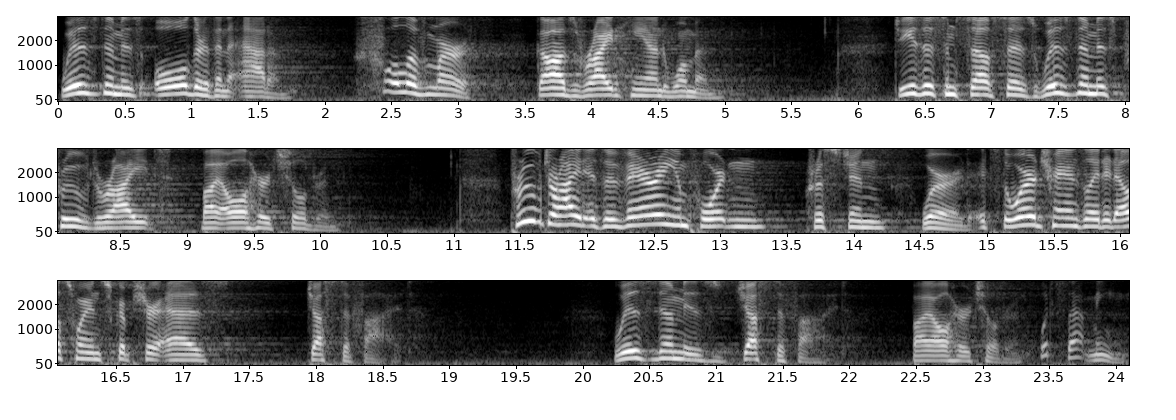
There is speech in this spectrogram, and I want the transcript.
Wisdom is older than Adam, full of mirth, God's right hand woman. Jesus himself says, Wisdom is proved right by all her children. Proved right is a very important Christian word. It's the word translated elsewhere in Scripture as justified. Wisdom is justified by all her children. What does that mean?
